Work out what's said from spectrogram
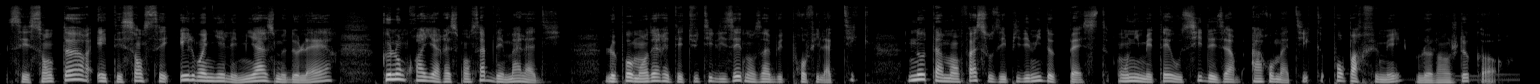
Ces senteurs étaient censés éloigner les miasmes de l'air que l'on croyait responsables des maladies. Le pomander était utilisé dans un but prophylactique, notamment face aux épidémies de peste. On y mettait aussi des herbes aromatiques pour parfumer le linge de corps.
